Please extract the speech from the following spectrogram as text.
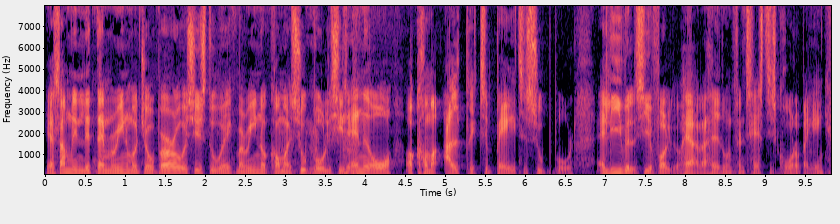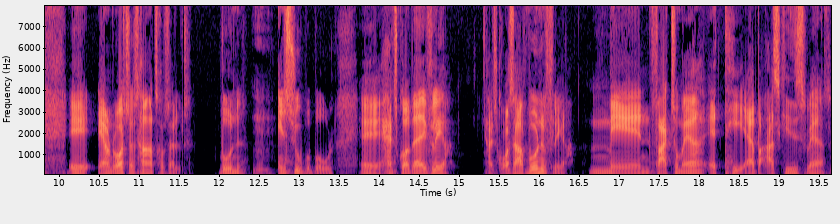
Jeg sammenligner lidt Dan Marino med Joe Burrow i sidste uge. Ikke? Marino kommer i Super Bowl i sit andet år, og kommer aldrig tilbage til Super Bowl. Alligevel siger folk jo her, der havde du en fantastisk quarterback. Ikke? Øh, Aaron Rodgers har trods alt vundet mm. en Super Bowl. Øh, han skulle have været i flere. Han skulle også have haft vundet flere. Men faktum er, at det er bare skidesvært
